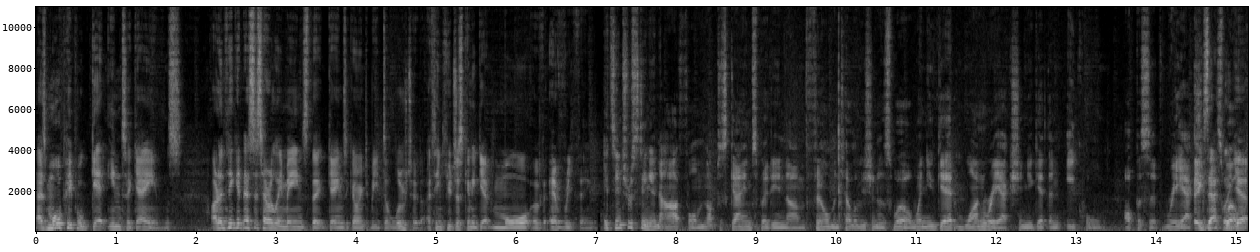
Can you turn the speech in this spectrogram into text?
as more people get into games, I don't think it necessarily means that games are going to be diluted. I think you're just going to get more of everything. It's interesting in art form, not just games, but in um, film and television as well. When you get one reaction, you get an equal opposite reaction. Exactly, well. yeah.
